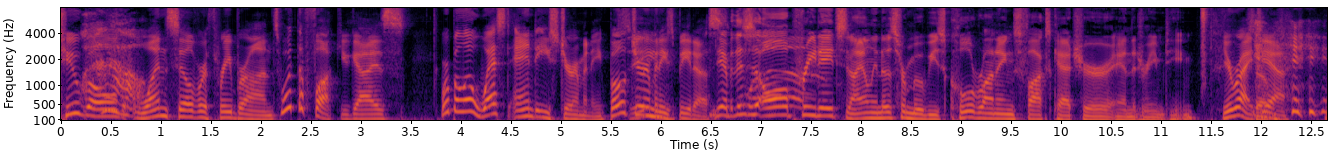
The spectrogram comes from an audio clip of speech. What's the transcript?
Two gold, Wow. one silver, three bronze. What the fuck, you guys? We're below West and East Germany. Both See? Germanys beat us. Yeah, but this is all predates, and I only know this from movies: Cool Runnings, Foxcatcher, and the Dream Team. You're right. So- Yeah.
